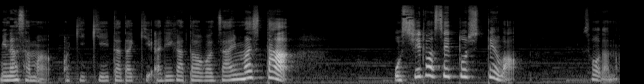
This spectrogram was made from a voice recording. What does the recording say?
皆様お聴きいただきありがとうございました。お知らせとしてはそうだな。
